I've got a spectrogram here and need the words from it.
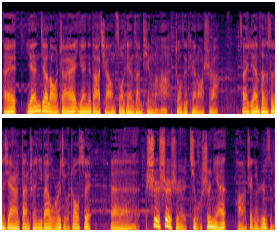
哎，严家老宅，严家大墙。昨天咱听了啊，周翠天老师啊，在严范孙先生诞辰一百五十九周岁，呃，逝世是九十年啊。这个日子里，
